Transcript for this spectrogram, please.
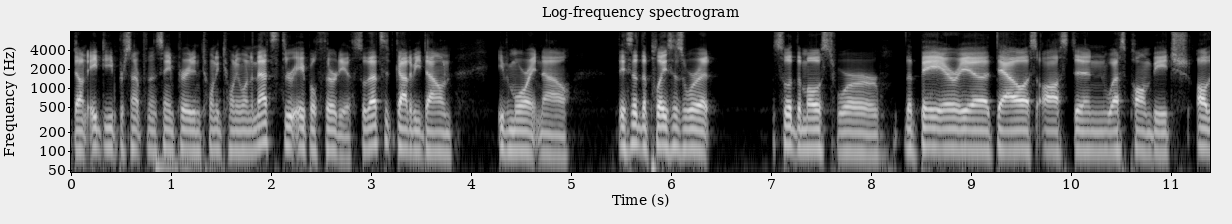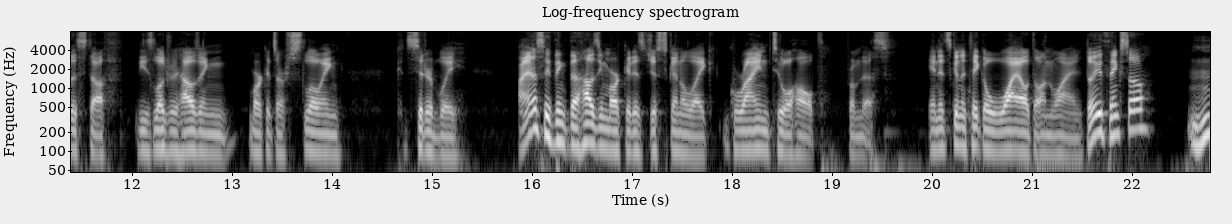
down 18% from the same period in 2021. And that's through April 30th. So that's got to be down even more right now. They said the places where it sold the most were the Bay Area, Dallas, Austin, West Palm Beach, all this stuff. These luxury housing markets are slowing considerably. I honestly think the housing market is just going to like grind to a halt from this. And it's going to take a while to unwind. Don't you think so? hmm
